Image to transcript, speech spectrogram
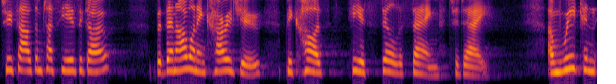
2,000 plus years ago. But then I want to encourage you because he is still the same today. And we can,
